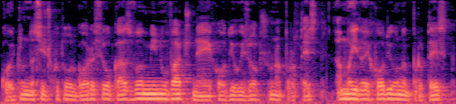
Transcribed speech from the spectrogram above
който на всичкото отгоре се оказва минувач, не е ходил изобщо на протест. Ама и да е ходил на протест,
